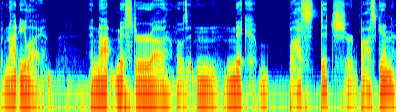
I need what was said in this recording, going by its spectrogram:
But not Eli, and not Mister. Uh, what was it? Nick Bostich or Boskin.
